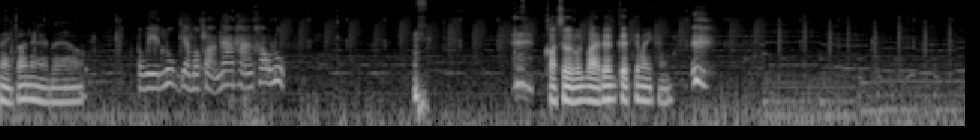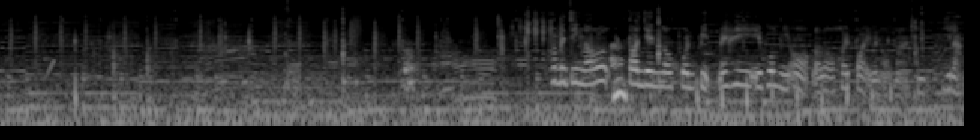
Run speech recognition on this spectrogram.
ไหนๆก็ไหนๆแล้ว เอาเวนลูกอย่ามาขวางหน้าทางเข้าลูก ขอเชิญรุ่นวายเริ่มเกิดขึ้นมาอีกครั้ง ตอนเย็นเราควรปิดไม่ให้ไอ้พวกนี้ออกแล้วเราค่อยปล่อยมันออกมาทีทีหลัง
